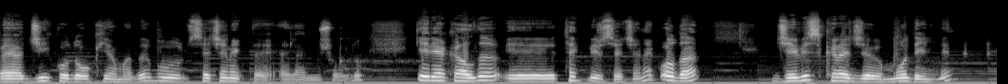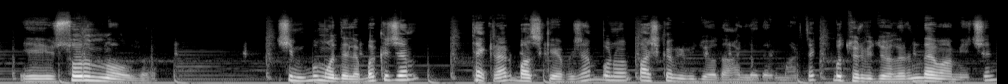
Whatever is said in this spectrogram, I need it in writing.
veya G kodu okuyamadığı bu seçenek de elenmiş oldu. Geriye kaldı e, tek bir seçenek o da ceviz kıracağı modelinin e, sorunlu olduğu. Şimdi bu modele bakacağım. Tekrar baskı yapacağım. Bunu başka bir videoda hallederim artık. Bu tür videoların devamı için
